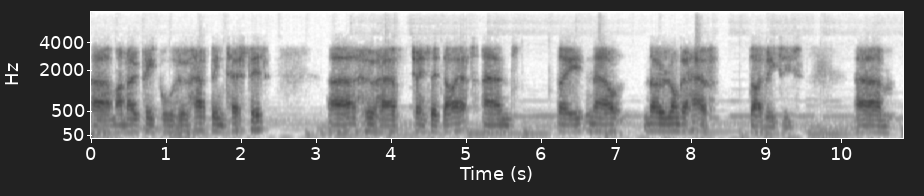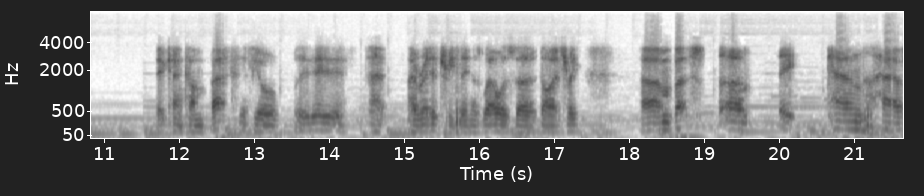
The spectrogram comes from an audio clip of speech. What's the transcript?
Um, I know people who have been tested, uh, who have changed their diet, and they now no longer have diabetes. Um, it can come back if you're it, a hereditary thing as well as uh, dietary. Um, but um, it can have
